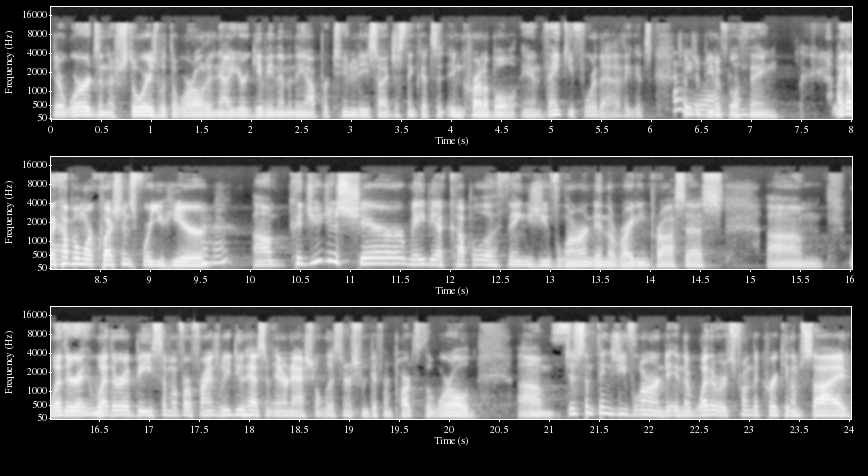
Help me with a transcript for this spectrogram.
their words and their stories with the world. And now you're giving them the opportunity. So I just think that's incredible. And thank you for that. I think it's oh, such a beautiful welcome. thing. Yeah. I got a couple more questions for you here. Uh-huh. Um, could you just share maybe a couple of things you've learned in the writing process? Um, whether it, whether it be some of our friends, we do have some international listeners from different parts of the world. Um, yes. Just some things you've learned, in the whether it's from the curriculum side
